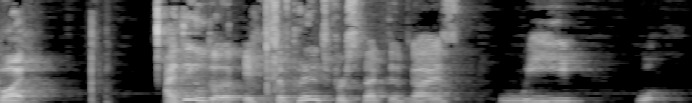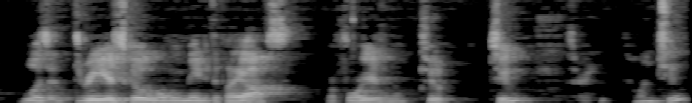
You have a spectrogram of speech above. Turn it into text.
But I think if to put it into perspective, guys, we what was it three years ago when we made it to playoffs, or four years ago? two. Two? Sorry, one, two.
